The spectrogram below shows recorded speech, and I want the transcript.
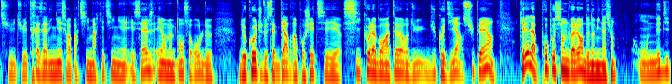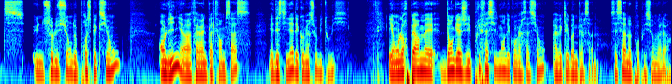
tu, es très aligné sur la partie marketing et, sales, et en même temps ce rôle de, coach de cette garde rapprochée de ces six collaborateurs du, du CODIR. Super. Quelle est la proposition de valeur de nomination? On édite une solution de prospection en ligne à travers une plateforme SaaS et destinée à des commerciaux B2B. Et on leur permet d'engager plus facilement des conversations avec les bonnes personnes. C'est ça notre proposition de valeur.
